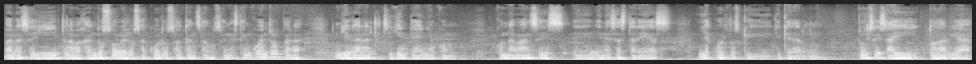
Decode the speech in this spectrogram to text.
para seguir trabajando sobre los acuerdos alcanzados en este encuentro para llegar al siguiente año con, con avances eh, en esas tareas y acuerdos que, quedaron. Entonces hay todavía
